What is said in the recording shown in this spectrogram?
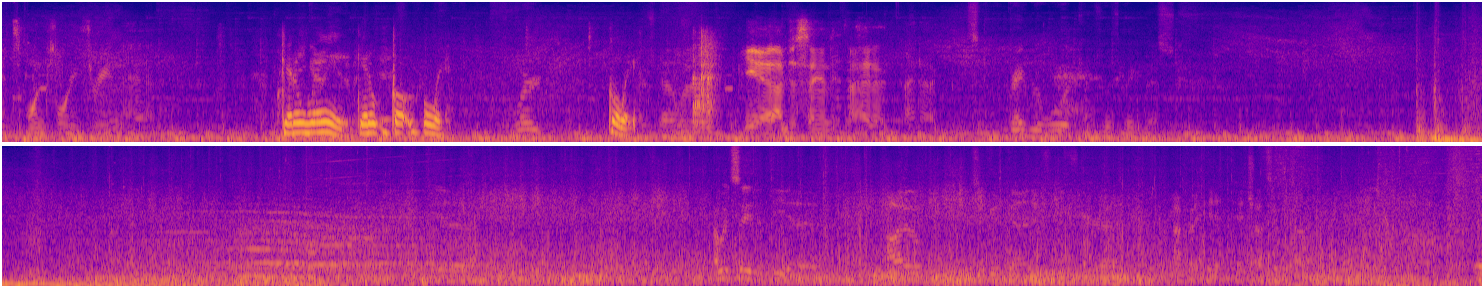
It's 143 in the head. Get away. Get a- go go away. Word, Go away. no uh, Yeah, I'm just saying. I had a, I had a great reward comes with great risk. Yeah. I would say that the uh, auto is a good gun if, if you're uh, not going to hit headshots every time. The,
